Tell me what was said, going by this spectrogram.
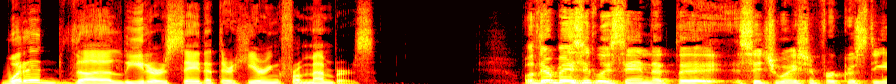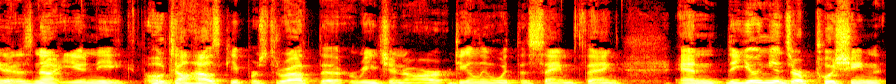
What did the leaders say that they're hearing from members? Well, they're basically saying that the situation for Christina is not unique. Hotel housekeepers throughout the region are dealing with the same thing. And the unions are pushing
